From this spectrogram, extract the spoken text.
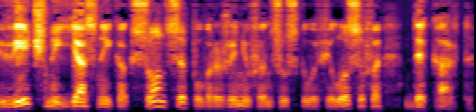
вечный, ясный как солнце, по выражению французского философа Декарта.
